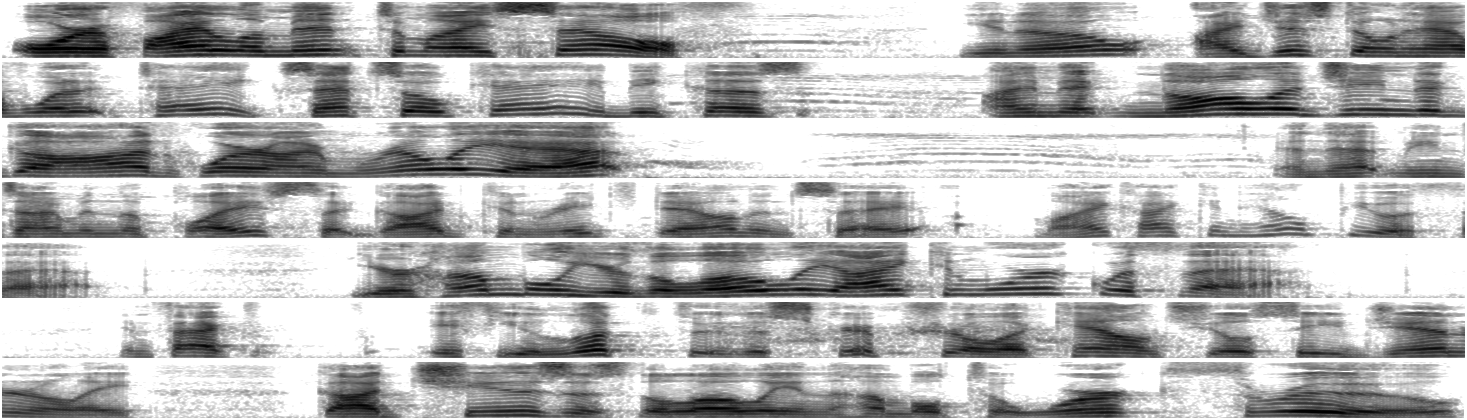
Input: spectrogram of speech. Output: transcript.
Or if I lament to myself, you know, I just don't have what it takes. That's okay because I'm acknowledging to God where I'm really at. And that means I'm in the place that God can reach down and say, Mike, I can help you with that. You're humble, you're the lowly, I can work with that. In fact, if you look through the scriptural accounts, you'll see generally God chooses the lowly and the humble to work through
